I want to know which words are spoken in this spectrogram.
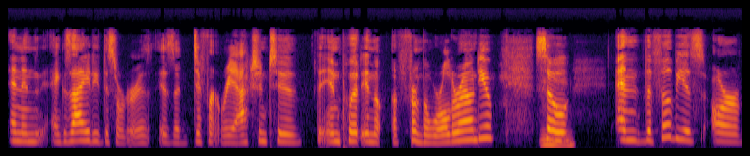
and an anxiety disorder is, is a different reaction to the input in the, from the world around you. So, and the phobias are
